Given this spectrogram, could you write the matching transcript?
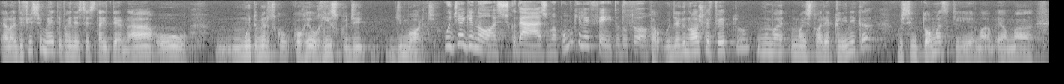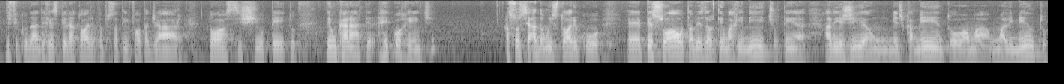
ela dificilmente vai necessitar internar ou muito menos correr o risco de, de morte. O diagnóstico da asma, como que ele é feito, doutor? Então, o diagnóstico é feito numa, numa história clínica, os sintomas, que é uma, é uma dificuldade respiratória, então a pessoa tem falta de ar, tosse, chia o peito, tem um caráter recorrente, associada a um histórico é, pessoal, talvez ela tenha uma rinite ou tenha alergia a um medicamento ou a uma, um alimento,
